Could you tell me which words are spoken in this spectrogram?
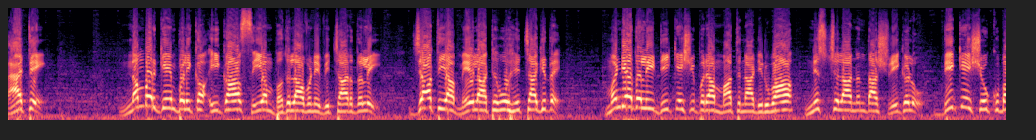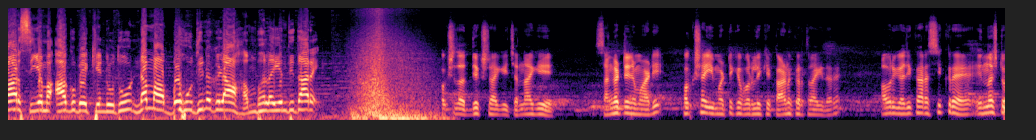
ಬ್ಯಾಟಿಂಗ್. ನಂಬರ್ ಗೇಮ್ ಬಳಿಕ ಈಗ ಸಿಎಂ ಬದಲಾವಣೆ ವಿಚಾರದಲ್ಲಿ ಜಾತಿಯ ಮೇಲಾಟವೂ ಹೆಚ್ಚಾಗಿದೆ. ಮಂಡ್ಯದಲ್ಲಿ ಡಿಕೆಶಿ ಪರ ಮಾತನಾಡಿರುವ ನಿಶ್ಚಲಾನಂದ ಶ್ರೀಗಳು ಡಿಕೆ ಶಿವಕುಮಾರ್ ಸಿಎಂ ಆಗಬೇಕೆನ್ನುವುದು ನಮ್ಮ ಬಹುದಿನಗಳ ಹಂಬಲ ಎಂದಿದ್ದಾರೆ. ಪಕ್ಷದ ಅಧ್ಯಕ್ಷರಾಗಿ ಚೆನ್ನಾಗಿ ಸಂಘಟನೆ ಮಾಡಿ ಪಕ್ಷ ಈ ಮಟ್ಟಕ್ಕೆ ಬರಲಿಕ್ಕೆ ಕಾರಣಕರ್ತರಾಗಿದ್ದಾರೆ. ಅವರಿಗೆ ಅಧಿಕಾರ ಸಿಕ್ಕರೆ ಇನ್ನಷ್ಟು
